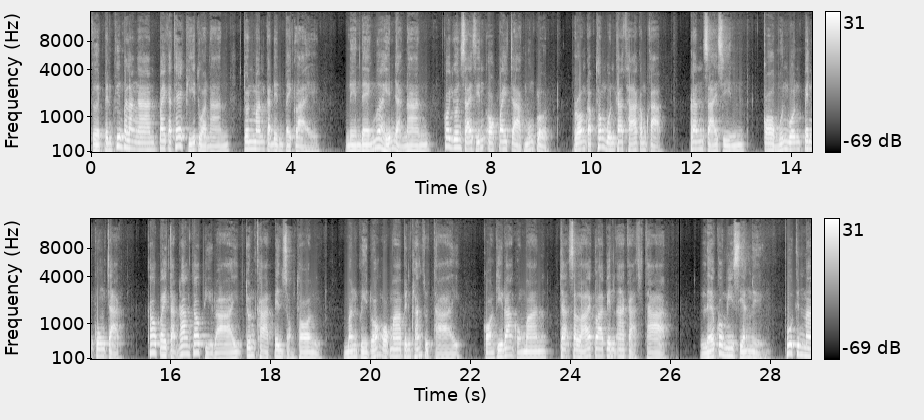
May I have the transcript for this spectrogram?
เกิดเป็นคลื่นพลังงานไปกระแทกผีตัวนั้น จนมันกระเด็นไปไกล เนนแดงเมื่อเห็นอย่างนั้น ก็โยนสายสินออกไปจากมุ้งกรดพร้อมกับท่องบนคาถากำกับ พรันสายสินก็หมุนวนเป็นกงจักร เข้าไปตัดร่างเจ้าผีร้ายจนขาดเป็นสองท่อน มันกรีดร้องออกมาเป็นครั้งสุดท้าย ก่อนที่ร่างของมันจะสลายกลายเป็นอากาศธาตุแล้วก็มีเสียงหนึ่ง พูดขึ้นมา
